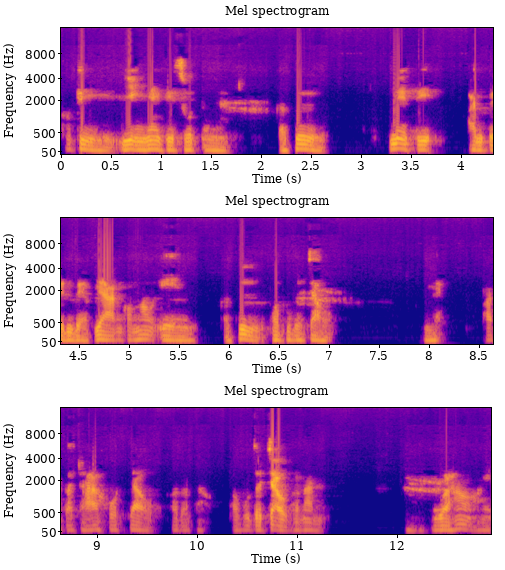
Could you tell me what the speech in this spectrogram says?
ผู้ที่ยิ่งใหญ่ที่สุดนะก็คือเมติอันเป็นแบบอย่างของเฮาเอง ก็คือพระพุทธเจ้านี่แหละพระตถาคตเจ้าพระตถาพระพุทธเจ้าเท่านั้นว่าเฮาให้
